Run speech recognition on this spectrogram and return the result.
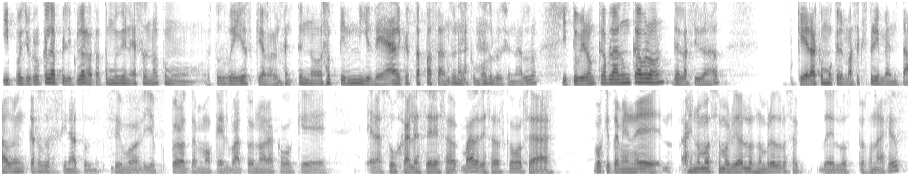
Y pues yo creo que la película retrata muy bien eso, ¿no? Como estos güeyes que realmente no, no tienen ni idea de qué está pasando ni cómo solucionarlo. Y tuvieron que hablar un cabrón de la ciudad que era como que el más experimentado en casos de asesinatos, ¿no? Y- pero también que el vato no era como que era su jale hacer esa madre, ¿sabes cómo? O sea, porque también, eh, ay, no más se me olvidan los nombres de los, de los personajes,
